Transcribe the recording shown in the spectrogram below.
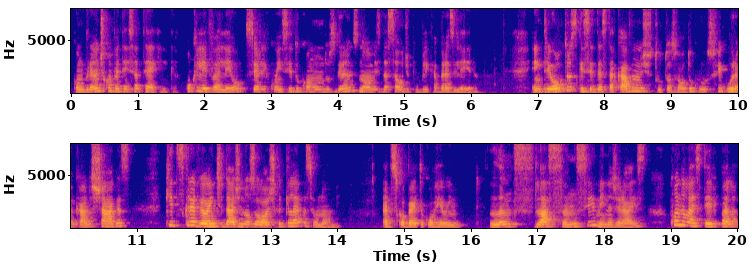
com grande competência técnica, o que lhe valeu ser reconhecido como um dos grandes nomes da saúde pública brasileira. Entre outros que se destacavam no Instituto Oswaldo Cruz, figura Carlos Chagas, que descreveu a entidade nosológica que leva seu nome. A descoberta ocorreu em La Sance, Minas Gerais, quando lá esteve para,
